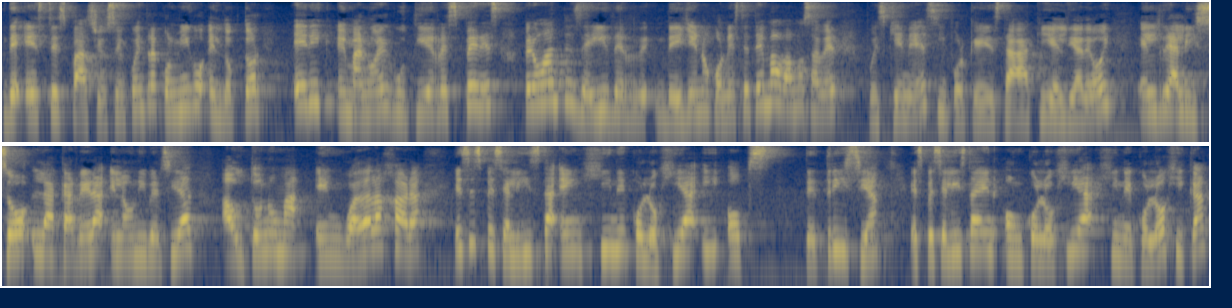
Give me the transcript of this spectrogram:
este espacio. Se encuentra conmigo el doctor Eric Emanuel Gutiérrez Pérez, pero antes de ir de, lleno con este tema, vamos a ver pues quién es y por qué está aquí el día de hoy. Él realizó la carrera en la Universidad Autónoma en Guadalajara, es especialista en ginecología y obstetricia, especialista en oncología ginecológica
